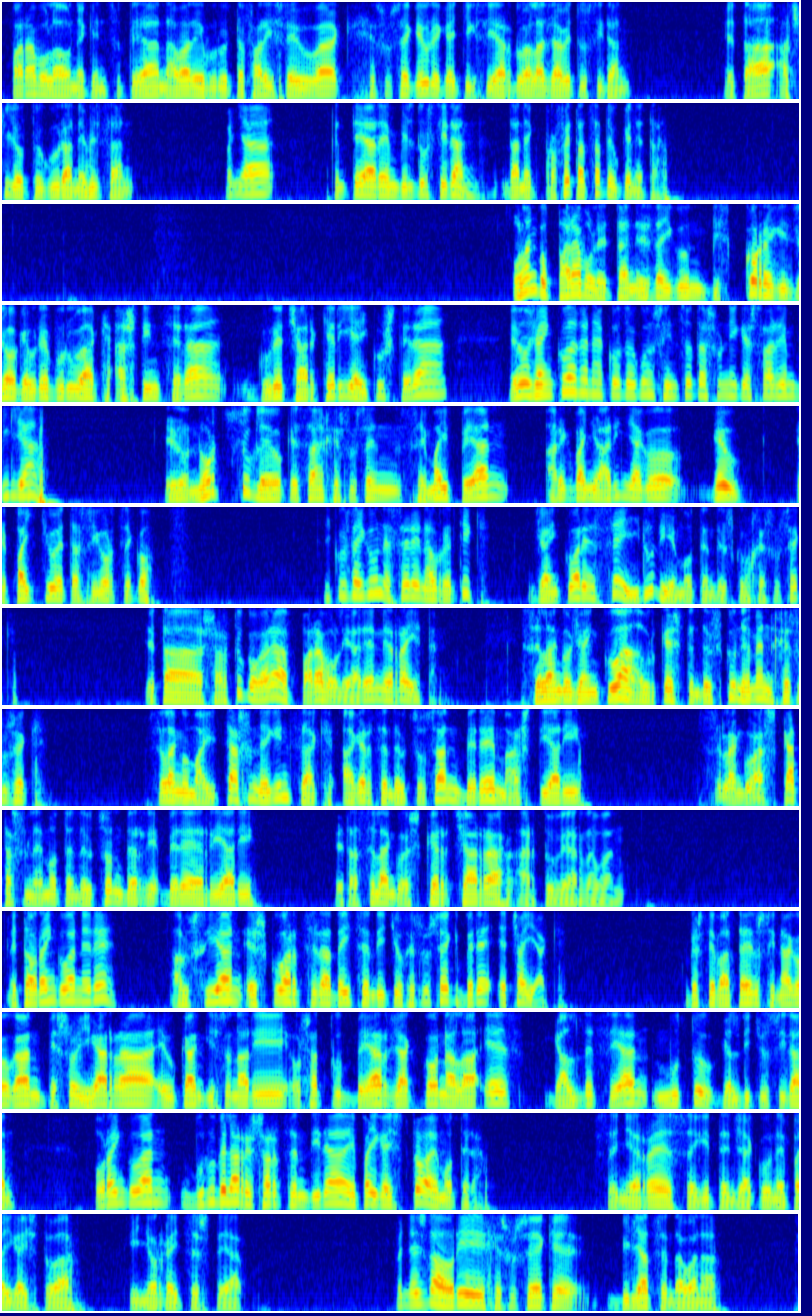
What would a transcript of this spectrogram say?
Parabola honek entzutean, abade buru eta fariseuak, Jesusek eurek aitik ziarduala jabetu zidan, eta atxilotu gura nebiltzan, baina jentearen bildur ziran, danek profetatzat euken eta. Olango paraboletan ez daigun bizkorregi jo geure buruak astintzera, gure txarkeria ikustera, edo jainkoa ganako dugun zintzotasunik esraren bila, edo nortzuk lehok ezan Jesusen zemaipean, arek baino harinago geuk epaitu eta zigortzeko. Ikus daigun ezeren aurretik, jainkoaren ze irudi emoten deuskun Jesusek, eta sartuko gara parabolearen erraieta. Zelango jainkoa aurkesten deuskun hemen Jesusek, zelango maitasun egintzak agertzen deutzozan bere maastiari, zelango askatasun emoten deutzon bere herriari, eta zelango esker txarra hartu behar dauan. Eta oraingoan ere, hauzian esku hartzera deitzen ditu Jesusek bere etxaiak. Beste baten sinagogan beso igarra eukan gizonari osatu behar jakon ala ez galdetzean mutu gelditu zidan. Oraingoan buru belarre sartzen dira epai gaiztoa emotera. Zein errez egiten jakun epai gaiztoa inor gaitzestea. Baina ez da hori Jesusek eh, bilatzen dauana.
